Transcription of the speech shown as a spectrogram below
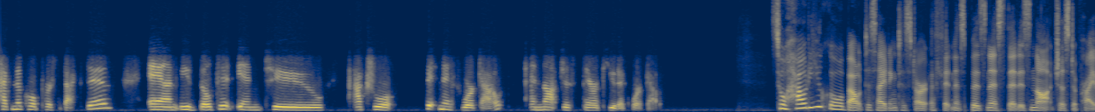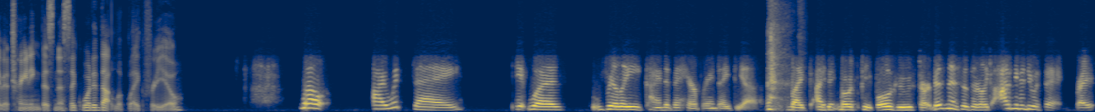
technical perspective and we've built it into actual fitness workouts and not just therapeutic workouts. So, how do you go about deciding to start a fitness business that is not just a private training business? Like, what did that look like for you? Well, I would say it was really kind of a harebrained idea. like, I think most people who start businesses are like, I'm going to do a thing, right?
